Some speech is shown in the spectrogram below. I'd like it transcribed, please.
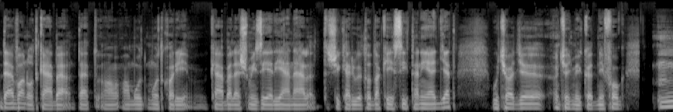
De van ott kábel, tehát a, a múlt, múltkori kábeles mizériánál sikerült oda készíteni egyet, úgyhogy, úgyhogy működni fog. Mm,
